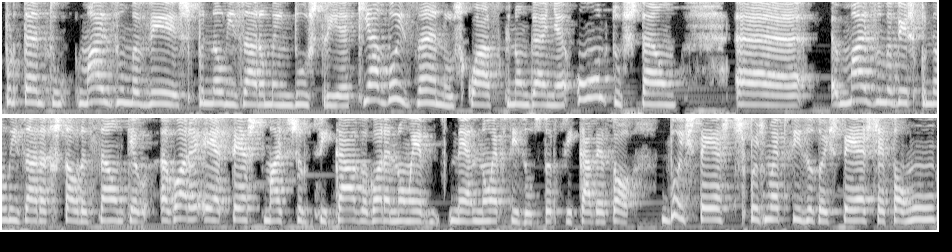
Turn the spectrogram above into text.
Portanto, mais uma vez, penalizar uma indústria que há dois anos quase que não ganha um tostão, uh, mais uma vez penalizar a restauração, que agora é teste mais certificado, agora não é, né, não é preciso o certificado, é só dois testes, depois não é preciso dois testes, é só um,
